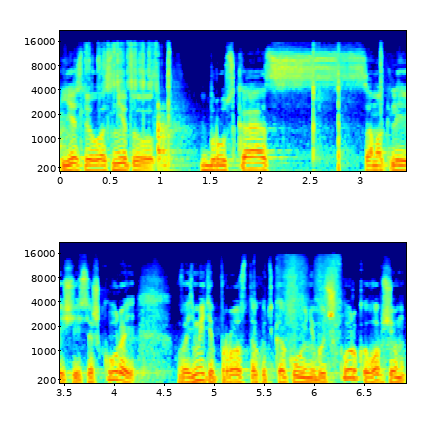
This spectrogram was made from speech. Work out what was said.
Если у вас нету бруска с самоклеющейся шкурой, возьмите просто хоть какую-нибудь шкурку. В общем,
